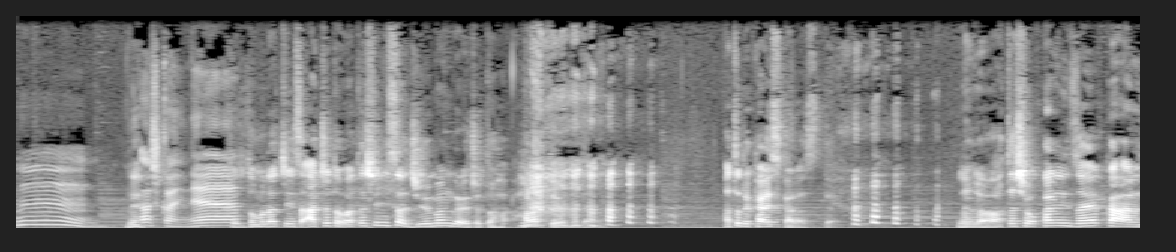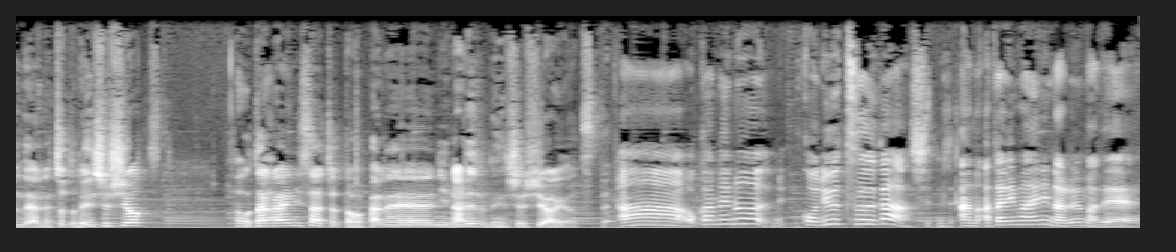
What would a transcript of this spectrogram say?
うん、ね。確かにちょっねと友達にさ「あちょっと私にさ10万ぐらいちょっとは払ってよ」みたいな。後で返すからっつって。なんか私お金に罪悪感あるんだよね。ちょっと練習しようっつってお互いいにさちょっとお金になれる練習しようよっつって。ああお金のこう流通がしあの当たり前になるまで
